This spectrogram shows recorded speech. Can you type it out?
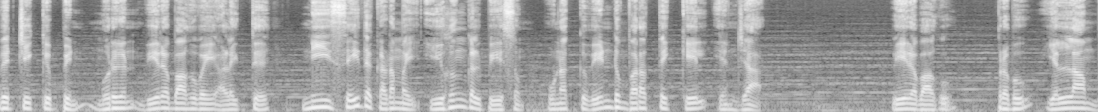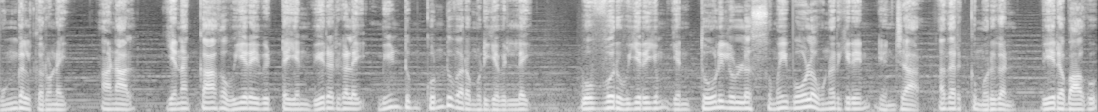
வெற்றிக்கு பின் முருகன் வீரபாகுவை அழைத்து நீ செய்த கடமை யுகங்கள் பேசும். உனக்கு வேண்டும் வரத்தை கேள் என்றார். வீரபாகு பிரபு எல்லாம் உங்கள் கருணை. ஆனால் எனக்காக உயிரை விட்ட என் வீரர்களை மீண்டும் கொண்டு வர முடியவில்லை. ஒவ்வொரு உயிரையும் என் தோளிலுள்ள சுமை போல உணர்கிறேன் என்றார். அதற்கு முருகன் வீரபாகு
